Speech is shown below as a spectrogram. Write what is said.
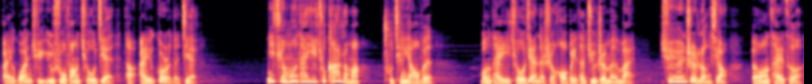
百官去御书房求见，他挨个的见。”你请孟太医去看了吗？楚清瑶问。孟太医求见的时候被他拒之门外。轩辕志冷笑：“本王猜测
